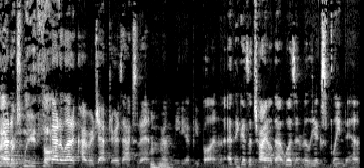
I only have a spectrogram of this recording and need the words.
I originally a, thought. He got a lot of coverage after his accident mm-hmm. from media people, and I think as a child that wasn't really explained to him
